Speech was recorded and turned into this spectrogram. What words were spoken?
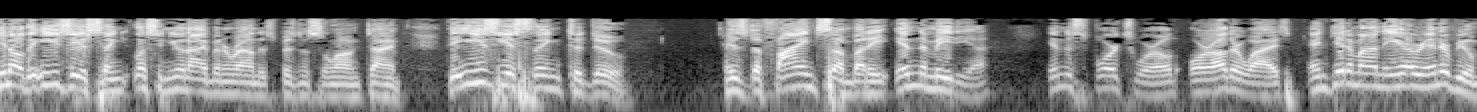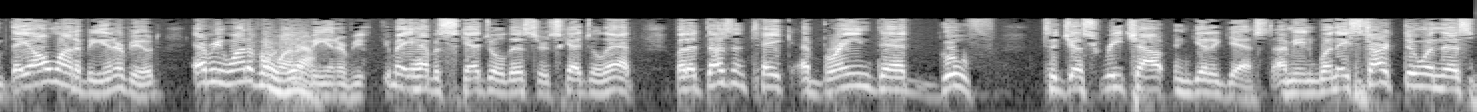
You know, the easiest thing, listen, you and I have been around this business a long time. The easiest thing to do is to find somebody in the media in the sports world or otherwise and get them on the air interview them. They all want to be interviewed. Every one of them oh, want yeah. to be interviewed. You may have a schedule this or schedule that, but it doesn't take a brain dead goof to just reach out and get a guest. I mean, when they start doing this,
